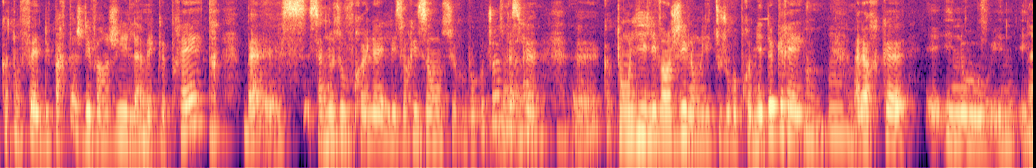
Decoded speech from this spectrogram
quand on fait du partage d'évangile avec le prêtre, ben, euh, ça nous ouvre les, les horizons sur beaucoup de choses Ben parce voilà. que euh, quand on lit l'évangile, on lit toujours au premier degré. Mm. Alors que eh, il nous, il, il Ah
